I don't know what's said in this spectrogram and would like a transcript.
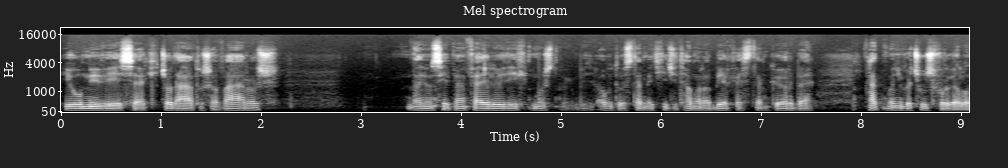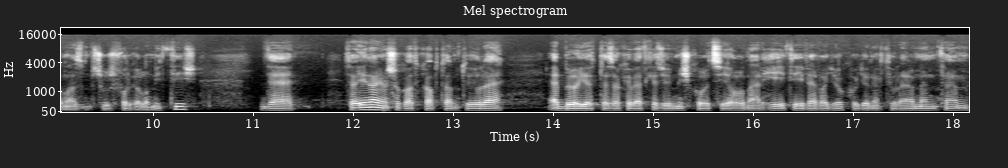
jó művészek, csodálatos a város, nagyon szépen fejlődik, most autóztam egy kicsit hamarabb, érkeztem körbe. Hát mondjuk a csúcsforgalom az csúcsforgalom itt is, de szóval én nagyon sokat kaptam tőle, ebből jött ez a következő Miskolci, ahol már 7 éve vagyok, hogy önöktől elmentem.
